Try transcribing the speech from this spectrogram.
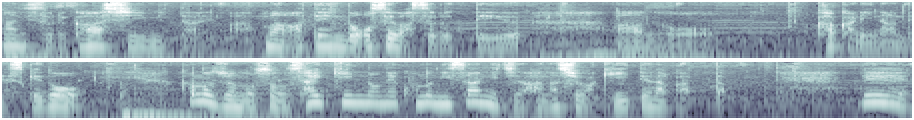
何それガーシーみたい。まあアテンドお世話するっていうあの係なんですけど彼女のその最近のねこの23日の話は聞いてなかった。で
